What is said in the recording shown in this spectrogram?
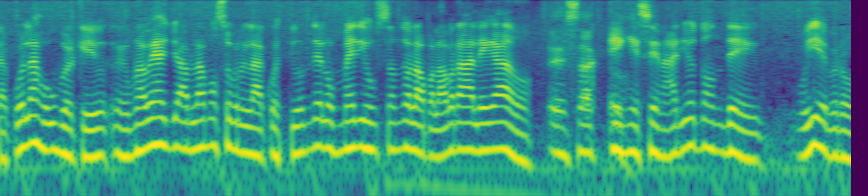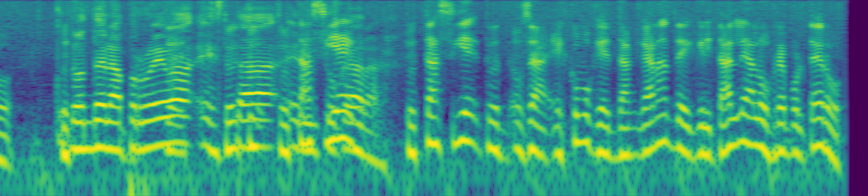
¿Te acuerdas Uber que yo- una vez ya hablamos sobre la cuestión de los medios usando la palabra alegado Exacto. en escenarios donde, oye, pero tú- donde la prueba tú- tú- está tú en estás tu ciego. cara. Tú estás ciego. tú- o sea, es como que dan ganas de gritarle a los reporteros:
